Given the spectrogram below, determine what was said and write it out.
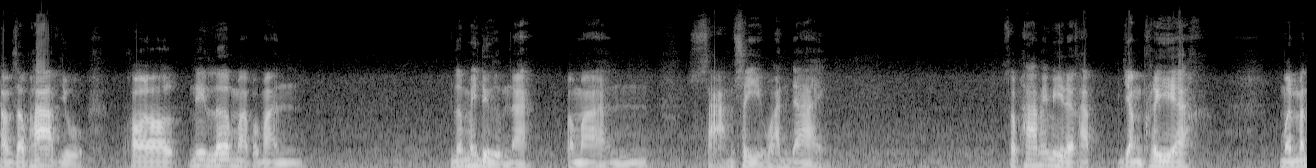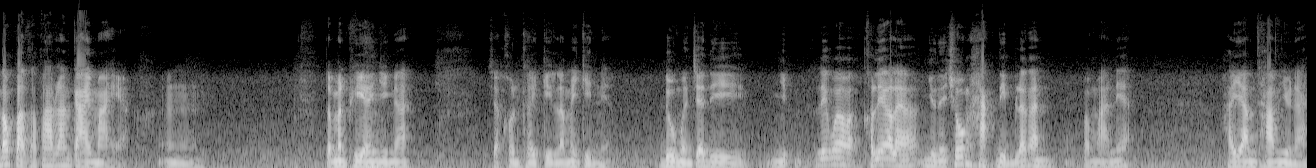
ทำสภาพอยู่ พอนี่เริ่มมาประมาณ เริ่มไม่ดื่มนะ ประมาณสามสี่วันได้ สภาพไม่มีเลยครับ ยังเพลีย เหมือนมันต้องปรับสภาพร่างกายใหม่อะ อืม แต่มันเพลียจริงๆนะจากคนเคยกินแล้วไม่กินเนี่ย ดูเหมือนจะดี เรียกว่าเขาเรียกอะไรอยู่ในช่วงหักดิบแล้วกัน ประมาณเนี้ยพยายามทำอยู่นะ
